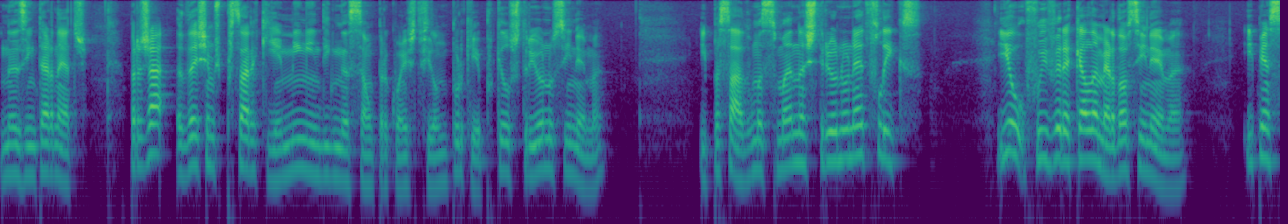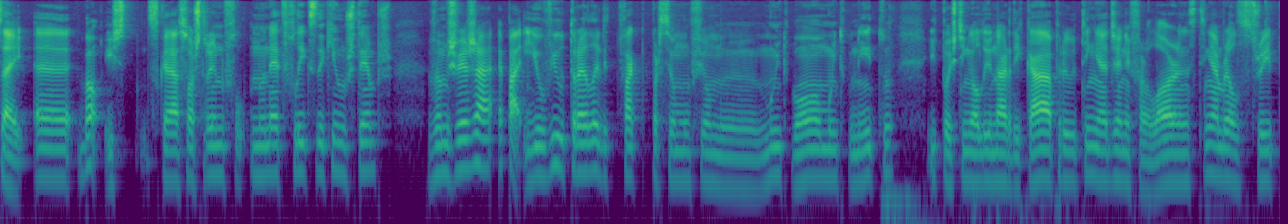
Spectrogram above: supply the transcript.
nas internets. Para já, deixem-me expressar aqui a minha indignação para com este filme. Porquê? Porque ele estreou no cinema e passado uma semana estreou no Netflix. E eu fui ver aquela merda ao cinema e pensei, uh, bom, isto se calhar só estreio no, Netflix daqui a uns tempos, vamos ver já. Epá, e eu vi o trailer e de facto pareceu-me um filme muito bom, muito bonito. E depois tinha o Leonardo DiCaprio, tinha a Jennifer Lawrence, tinha a Meryl Streep.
